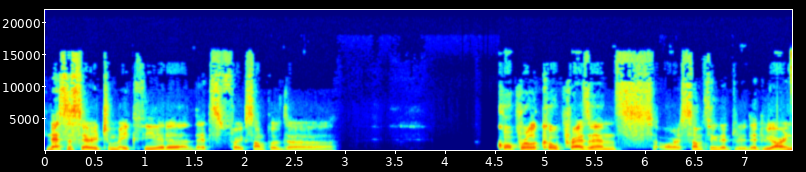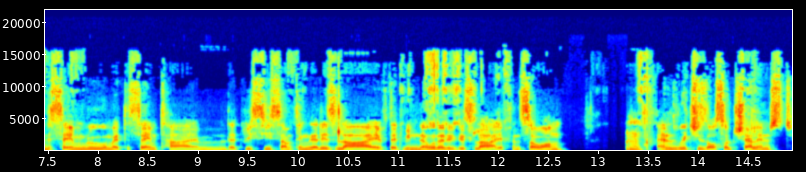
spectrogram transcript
necessary to make theater. That's, for example, the corporal co-presence or something that that we are in the same room at the same time that we see something that is live that we know that it is live and so on and which is also challenged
